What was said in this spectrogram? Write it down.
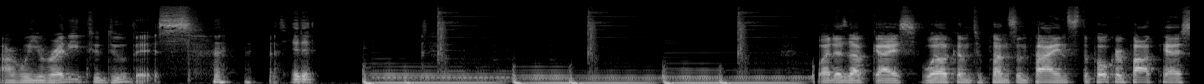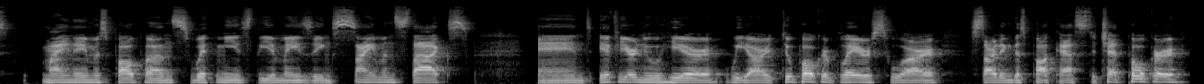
Are we ready to do this? Let's hit it. What is up, guys? Welcome to Punts and Pints, the poker podcast. My name is Paul Punts. With me is the amazing Simon Stax. And if you're new here, we are two poker players who are starting this podcast to chat poker,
